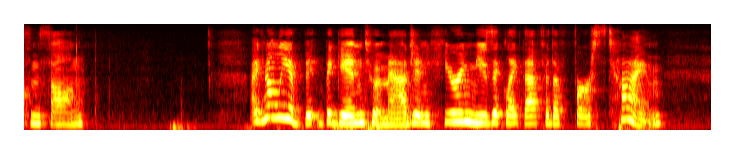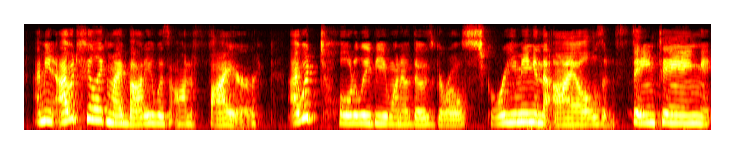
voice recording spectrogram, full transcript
Awesome song. I can only begin to imagine hearing music like that for the first time. I mean, I would feel like my body was on fire. I would totally be one of those girls screaming in the aisles and fainting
